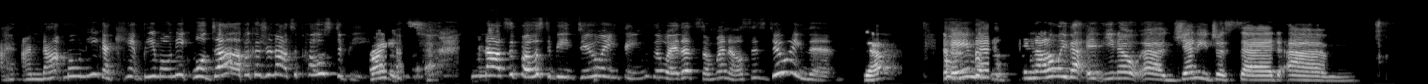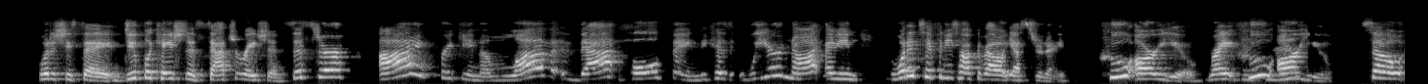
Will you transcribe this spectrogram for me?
I, am not Monique. I can't be Monique. Well, duh, because you're not supposed to be. Right. you're not supposed to be doing things the way that someone else is doing them. Yeah. Amen. and not only that, it, you know, uh, Jenny just said, um, what did she say? Duplication is saturation. Sister, I freaking love that whole thing because we are not, I mean, what did Tiffany talk about yesterday? Who are you, right? Mm-hmm. Who are you? So,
